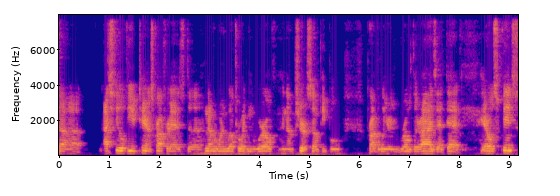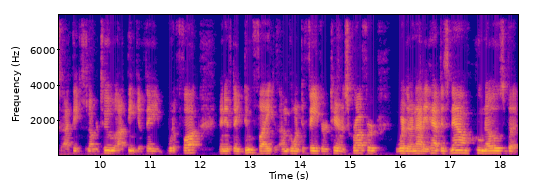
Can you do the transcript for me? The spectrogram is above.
uh, I still view Terrence Crawford as the number one welterweight in the world, and I'm sure some people probably roll their eyes at that. Errol Spence, I think, is number two. I think if they would have fought, and if they do fight, I'm going to favor Terrence Crawford. Whether or not it happens now, who knows? But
